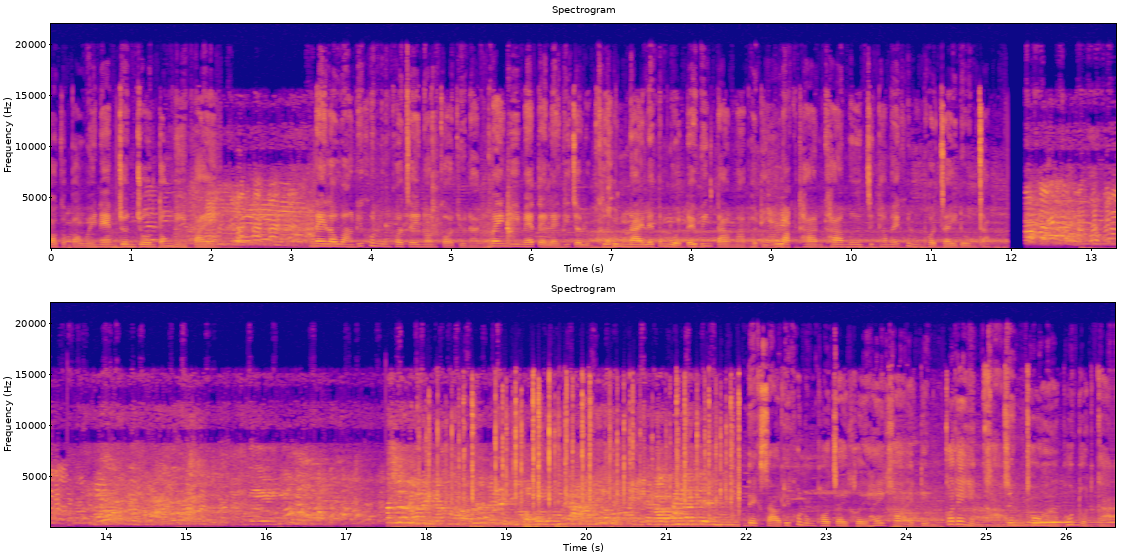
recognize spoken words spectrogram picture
กอดกระเป๋าไว้แน่นจนโจรต้องหนีไป ในระหว่างที่คุณลุงพอใจนอนกอดอยู่นั้น ไม่มีแม้แต่แรงที่จะลุกขึ้น คุณนายและตำรวจได้วิ่งตามมาพอดี หลักฐานคามือจึงทำให้คุณลุงพอใจโดนจับเด็กสาวที่คุณลุงพอใจเคยให้ค่าไอติม ก็ได้เห็นข่าวจึงโทรหาผู้ตรวจการ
